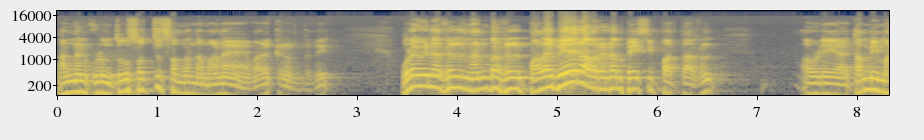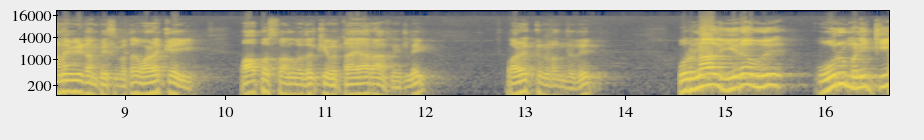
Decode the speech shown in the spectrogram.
அண்ணன் குடும்பத்துக்கும் சொத்து சம்பந்தமான வழக்கு நடந்தது. உறவினர்கள் நண்பர்கள் பல பேர் அவரிடம் பேசி பார்த்தார்கள். அவருடைய தம்பி மனைவியிடம் பேசி பார்த்தார். வழக்கை வாபஸ் வாங்குவதற்கு இவர் தயாராக இல்லை. வழக்கு நடந்தது. ஒரு நாள் இரவு ஒரு மணிக்கு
